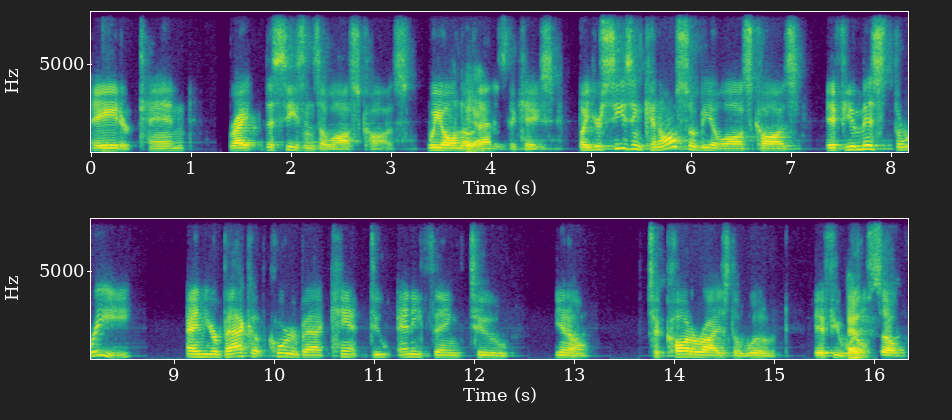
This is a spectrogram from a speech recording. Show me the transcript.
eight or 10, right, the season's a lost cause. We all know yeah. that is the case. But your season can also be a lost cause if you miss three and your backup quarterback can't do anything to, you know, to cauterize the wound, if you will. so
